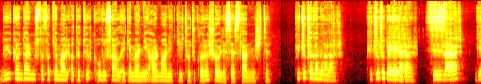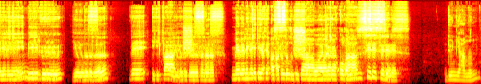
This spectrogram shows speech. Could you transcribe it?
Büyük Önder Mustafa Kemal Atatürk ulusal egemenliği armağan ettiği çocuklara şöyle seslenmişti. Küçük hanımlar, küçük beyler, sizler geleceğin bir gülü, yıldızı ve ikbal ışığısınız. Memleketi asıl ışığa boğacak olan sizsiniz. Dünyanın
